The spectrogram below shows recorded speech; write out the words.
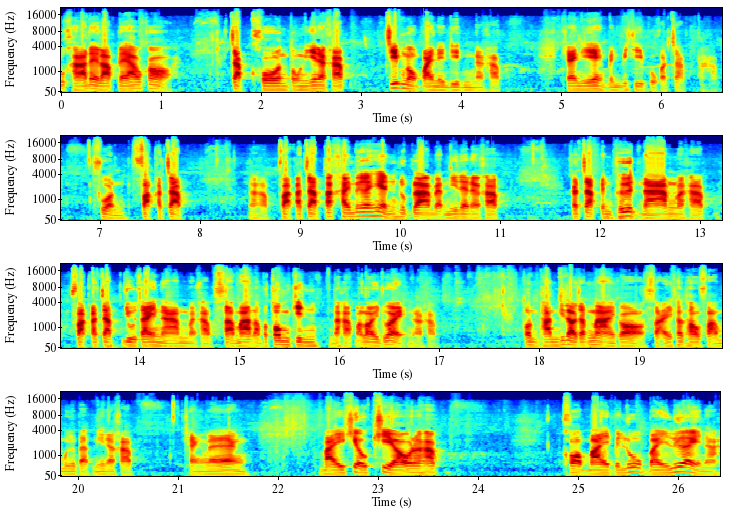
ลูกค้าได้รับแล้วก็จับโคนตรงนี้นะครับ จิ้มลงไปในดินนะครับ แค่นี้เองเป็นวิธีปลูกกระจับนะครับ ส่วนฝักกระจับนะครับ ฝักกระจับถ้าใครไม่เคยเห็นรูปร่างแบบนี้เลยนะครับ กระจับเป็นพืชน้ำนะครับ ฝักกระจับอยู่ใต้น้ำนะครับ สามารถเอามาต้มกินนะครับ อร่อยด้วยนะครับ ต้นพันธุ์ที่เราจำหน่ายก็ไซส์เท่าๆฝ่ามือแบบนี้นะครับ แข็งแรง ใบเขียวๆนะครับ ขอบใบเป็นรูปใบเลื่อยนะ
